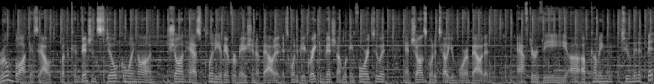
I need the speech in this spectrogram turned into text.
room block is out, but the convention's still going on. Shaun has plenty of information about it. It's going to be a great convention. I'm looking forward to it, and Shaun's going to tell you more about it after the uh, upcoming two minute bit.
